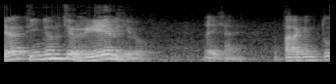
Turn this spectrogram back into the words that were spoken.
এরা তিনজন হচ্ছে রিয়েল হিরো এইখানে। তারা কিন্তু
